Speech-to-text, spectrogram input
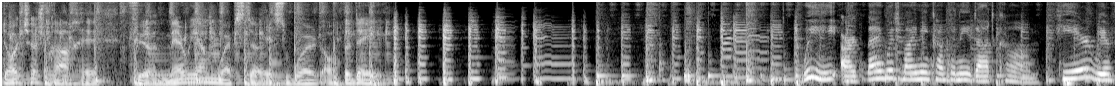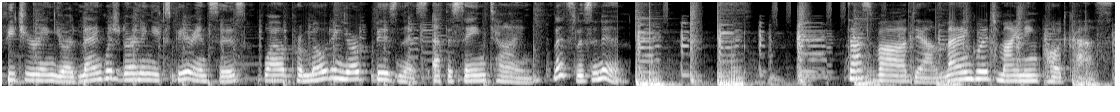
deutscher Sprache für Merriam-Webster's Word of the Day. We are languageminingcompany.com. Here we are featuring your language learning experiences while promoting your business at the same time. Let's listen in. Das war der Language Mining Podcast.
